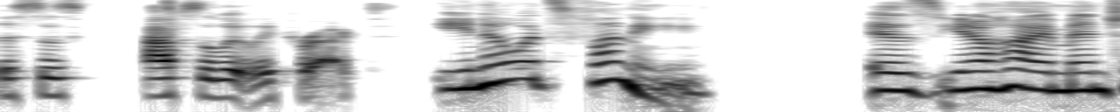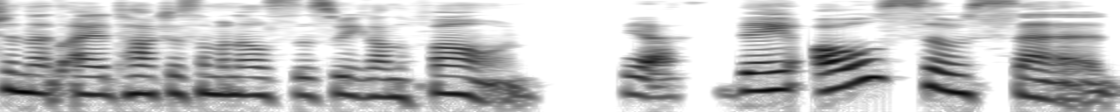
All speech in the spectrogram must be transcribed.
This is absolutely correct. You know what's funny is you know how i mentioned that i had talked to someone else this week on the phone yeah. They also said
